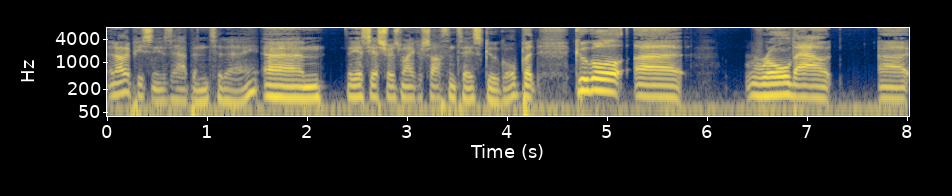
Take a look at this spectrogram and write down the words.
another piece of news happened today. Um, I guess yesterday was Microsoft and today's Google, but Google uh, rolled out uh,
